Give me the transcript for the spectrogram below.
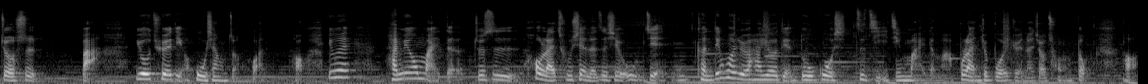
就是把。优缺点互相转换，好，因为还没有买的，就是后来出现的这些物件，你肯定会觉得它优点多过自己已经买的嘛，不然就不会觉得那叫冲动。好，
